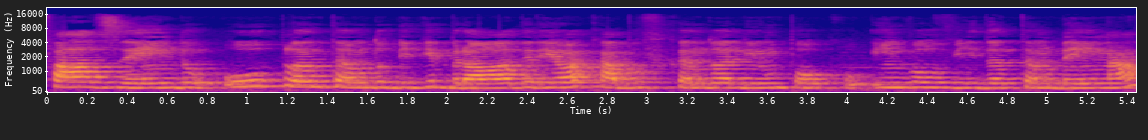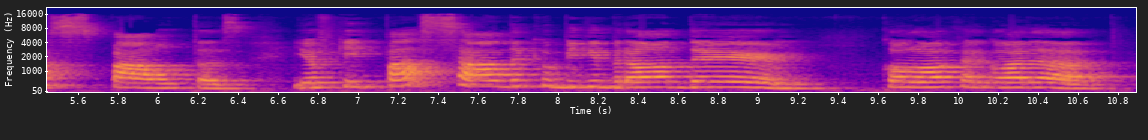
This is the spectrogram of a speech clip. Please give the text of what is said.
fazendo o plantão do Big Brother e eu acabo ficando ali um pouco envolvida também nas pautas. E eu fiquei passada que o Big Brother coloca agora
